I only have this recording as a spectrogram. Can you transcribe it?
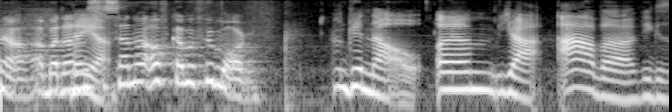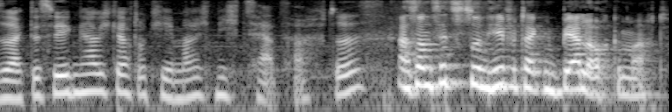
ja, aber dann Naja. ist es ja eine Aufgabe für morgen. Genau, ähm, ja, aber wie gesagt, deswegen habe ich gedacht, okay, mache ich nichts Herzhaftes. Ach, sonst hättest du einen Hefeteig mit Bärlauch gemacht.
